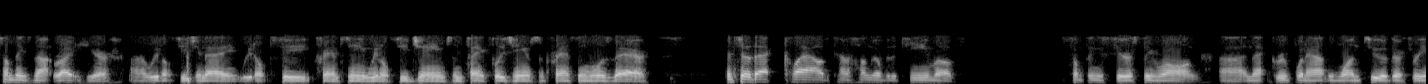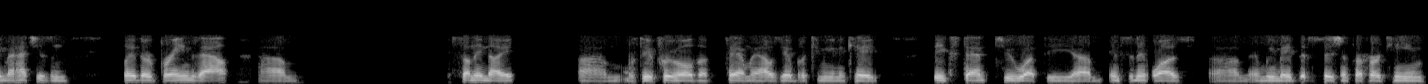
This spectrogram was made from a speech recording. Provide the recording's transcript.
something's not right here. Uh, we don't see Janae, we don't see Francine, we don't see James, and thankfully James and Francine was there, and so that cloud kind of hung over the team of something is seriously wrong. Uh, and that group went out and won two of their three matches and played their brains out. Um, Sunday night, um, with the approval of the family, I was able to communicate the extent to what the um, incident was, um, and we made the decision for her team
